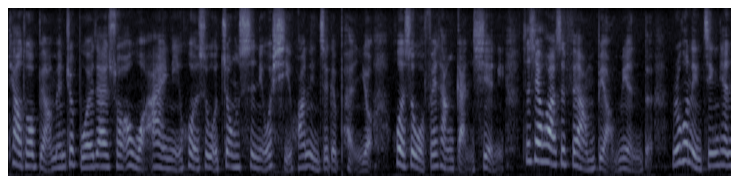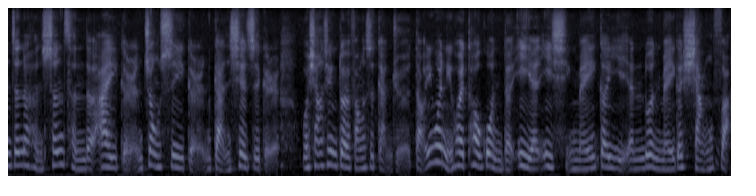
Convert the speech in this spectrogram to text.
跳脱表面，就不会再说哦，我爱你，或者是我重视你，我喜欢你这个朋友，或者是我非常感谢你，这些话是非常表面的。如果你今天真的很深层的爱一个人，重视一个人，感谢这个人，我相信对方是感觉得到，因为你会透过你的一言一行，每一个言论，每一个想法，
